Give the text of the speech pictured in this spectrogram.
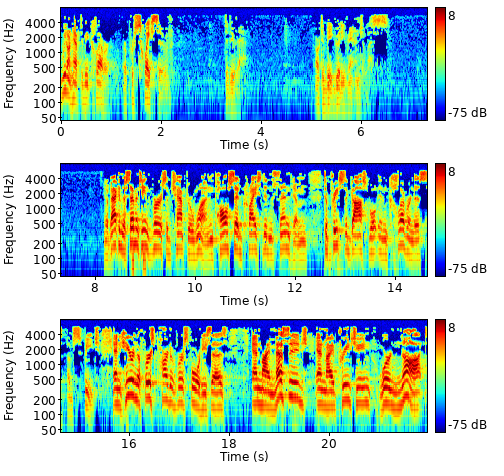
we don't have to be clever or persuasive to do that or to be good evangelists. You know, back in the 17th verse of chapter 1, Paul said Christ didn't send him to preach the gospel in cleverness of speech. And here in the first part of verse 4, he says, And my message and my preaching were not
